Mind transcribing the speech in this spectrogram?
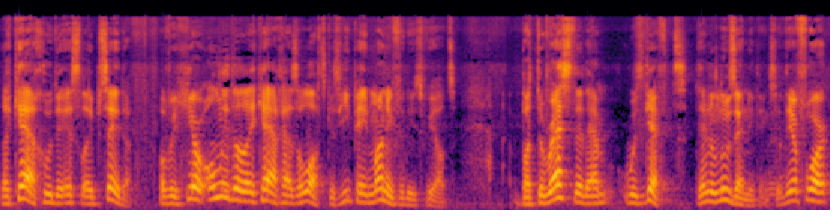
Lekech Hu de Isla Pseida. Over here, only the Lekech has a loss because he paid money for these fields. But the rest of them was gifts. They didn't lose anything. So therefore,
